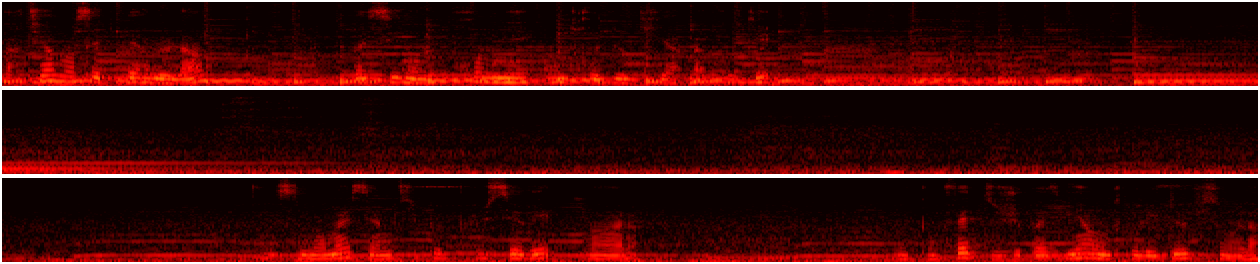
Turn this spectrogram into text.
partir dans cette perle là, passer dans le premier entre deux qu'il y a à côté. C'est normal, c'est un petit peu plus serré. Voilà. Donc en fait, je passe bien entre les deux qui sont là.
